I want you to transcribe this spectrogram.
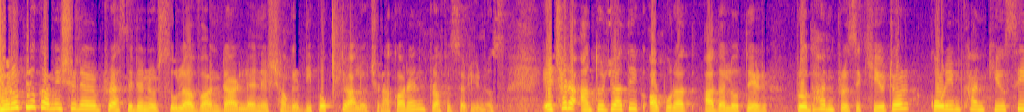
ইউরোপীয় কমিশনের প্রেসিডেন্ট উর্সুলা ভান ডারলেনের সঙ্গে দ্বিপক্ষীয় আলোচনা করেন প্রফেসর ইউনুস। এছাড়া আন্তর্জাতিক অপরাধ আদালতের প্রধান প্রসিকিউটর করিম খান কিউসি,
